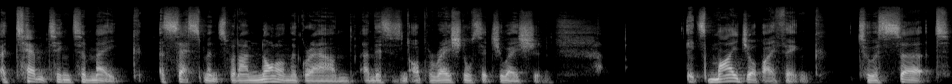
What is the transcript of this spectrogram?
attempting to make assessments when I'm not on the ground and this is an operational situation. It's my job, I think, to assert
